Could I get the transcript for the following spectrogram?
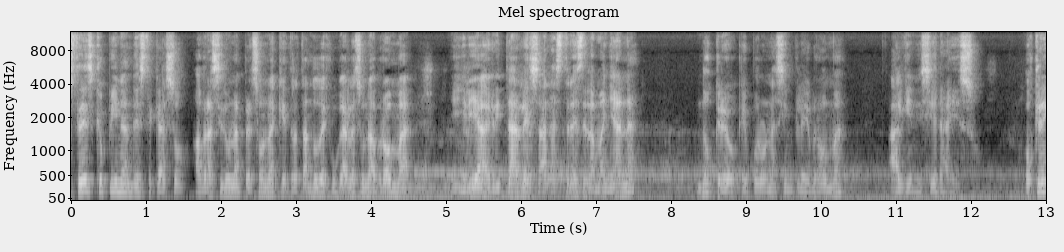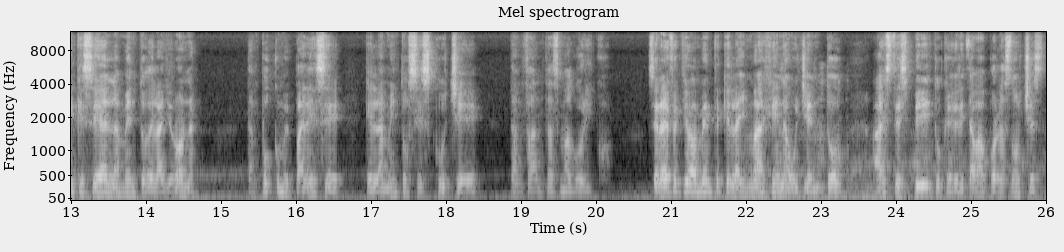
¿Ustedes qué opinan de este caso? ¿Habrá sido una persona que tratando de jugarles una broma iría a gritarles a las 3 de la mañana? No creo que por una simple broma alguien hiciera eso. ¿O creen que sea el lamento de la llorona? Tampoco me parece que el lamento se escuche tan fantasmagórico. ¿Será efectivamente que la imagen ahuyentó a este espíritu que gritaba por las noches?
